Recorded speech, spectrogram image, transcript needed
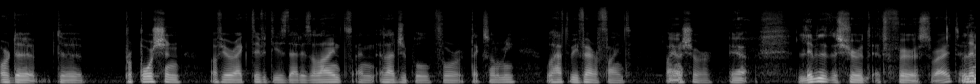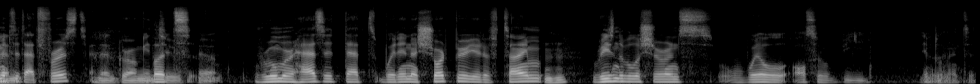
or the the proportion of your activities that is aligned and eligible for taxonomy will have to be verified by Yeah. an assurer. Yeah, limited assurance at first, right? And Limited at first, and then growing into. but yeah. rumor has it that within a short period of time, Mhm. reasonable assurance will also be implemented.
